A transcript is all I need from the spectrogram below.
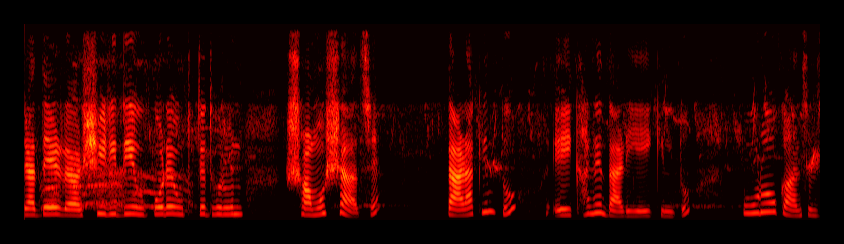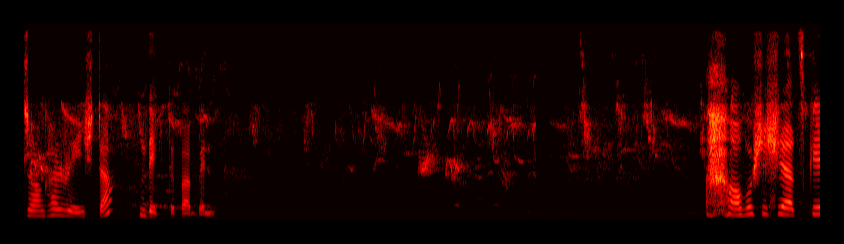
যাদের সিঁড়ি দিয়ে উপরে উঠতে ধরুন সমস্যা আছে, তারা কিন্তু এইখানে দাঁড়িয়েই কিন্তু পুরো কাঞ্চনজঙ্ঘার রেঞ্জটা দেখতে পাবেন। অবশেষে আজকে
